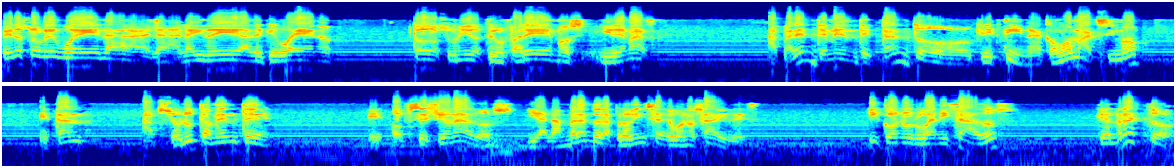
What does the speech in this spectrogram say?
pero sobrevuela la, idea de que, bueno, todos unidos triunfaremos y demás. Aparentemente, tanto Cristina como Máximo están absolutamente eh, obsesionados y alambrando la provincia de Buenos Aires y con urbanizados que el resto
